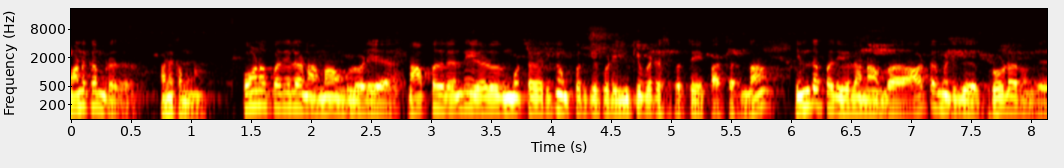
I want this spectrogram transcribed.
வணக்கம் பிரதர் வணக்கம்ண்ணா. போன பதிவில் நாம் உங்களுடைய நாற்பதுலேருந்து எழுபது முட்டை வரைக்கும் பொறிக்கக்கூடிய இன்குபேட்டர்ஸ் பற்றி பார்த்துருந்தோம். இந்த பதிவில் நம்ம ஆட்டோமேட்டிக் ப்ரூடர் வந்து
